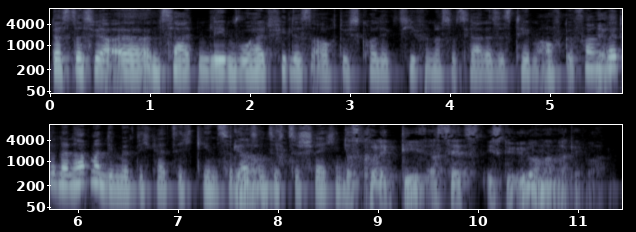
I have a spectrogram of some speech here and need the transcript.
Dass, dass wir äh, in Zeiten leben, wo halt vieles auch durchs Kollektiv und das soziale System aufgefangen ja. wird und dann hat man die Möglichkeit, sich gehen zu lassen genau. und sich zu schwächen. Das Kollektiv ersetzt ist die Übermama geworden.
